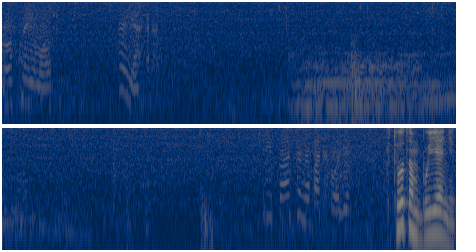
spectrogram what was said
Запрос на ремонт. Все ясно. Припасы на подходе. Кто там буянит?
